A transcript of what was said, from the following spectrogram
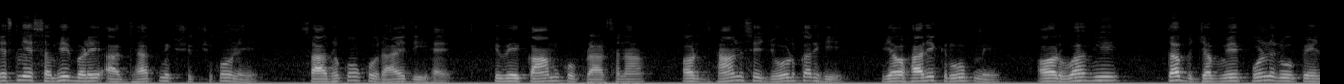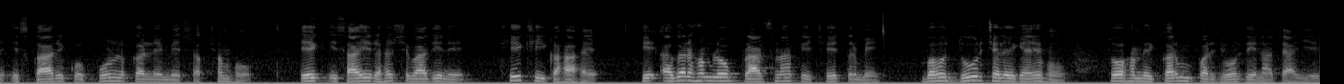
इसलिए सभी बड़े आध्यात्मिक शिक्षकों ने साधकों को राय दी है कि वे काम को प्रार्थना और ध्यान से जोड़कर ही व्यवहारिक रूप में और वह भी तब जब वे पूर्ण रूपेण इस कार्य को पूर्ण करने में सक्षम हो। एक ईसाई रहस्यवादी ने ठीक ही कहा है कि अगर हम लोग प्रार्थना के क्षेत्र में बहुत दूर चले गए हों तो हमें कर्म पर ज़ोर देना चाहिए।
